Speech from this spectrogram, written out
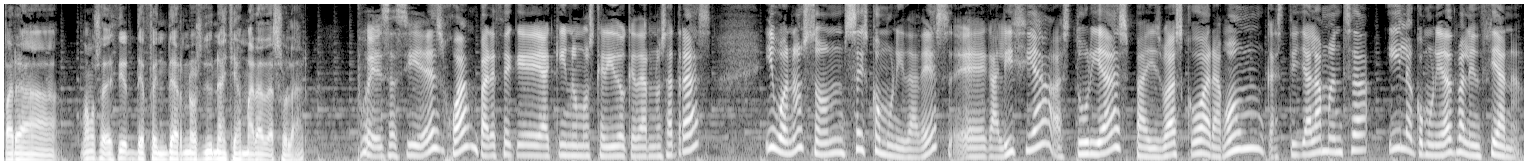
para, vamos a decir, defendernos de una llamarada solar? Pues así es, Juan. Parece que aquí no hemos querido quedarnos atrás. Y bueno, son seis comunidades, eh, Galicia, Asturias, País Vasco, Aragón, Castilla-La Mancha y la Comunidad Valenciana.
